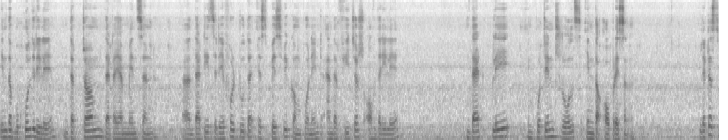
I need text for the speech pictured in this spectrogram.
in the Buchholz relay the term that I have mentioned uh, that is referred to the specific component and the features of the relay that play important roles in the operation. Let us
